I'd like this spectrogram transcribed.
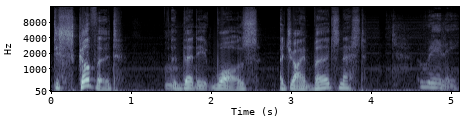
discovered that it was a giant bird's nest, Really,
